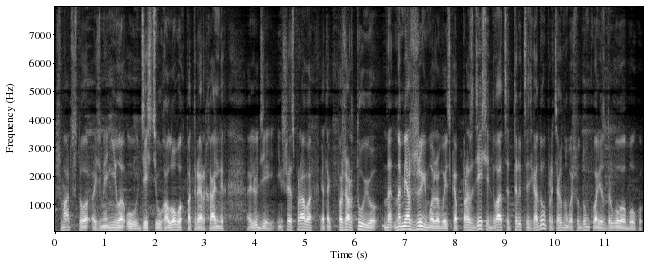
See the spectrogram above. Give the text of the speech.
шмат што змяніла ў 10 уголовах патрыархальных людзей іншая справа я так пажартую на, на мяжы можа быць каб праз 10 20 30 гадоў працягну вашу думку але з другого боку.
